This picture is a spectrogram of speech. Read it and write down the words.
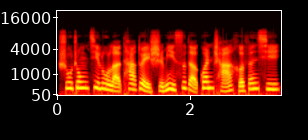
书中，记录了他对史密斯的观察和分析。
